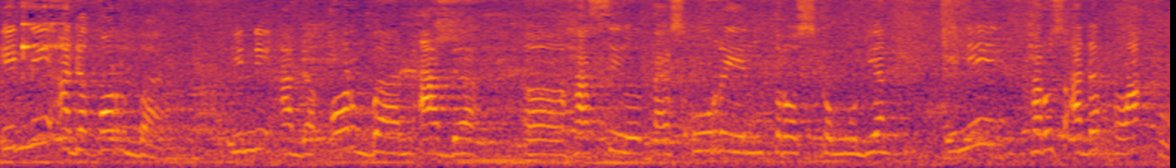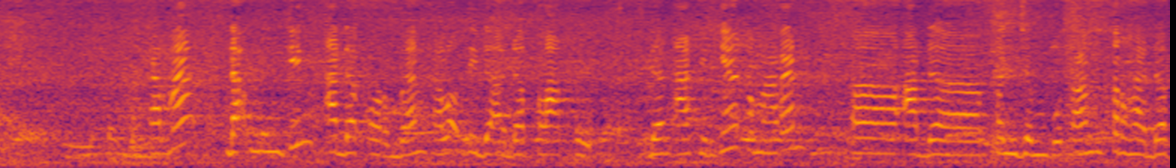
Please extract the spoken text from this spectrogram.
ini ada korban ini ada korban, ada eh, hasil tes urin, terus kemudian ini harus ada pelaku. Karena tidak mungkin ada korban kalau tidak ada pelaku. Dan akhirnya kemarin eh, ada penjemputan terhadap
